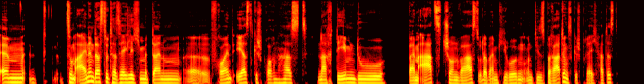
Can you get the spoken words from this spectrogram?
Ähm, zum einen, dass du tatsächlich mit deinem äh, Freund erst gesprochen hast, nachdem du beim Arzt schon warst oder beim Chirurgen und dieses Beratungsgespräch hattest,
